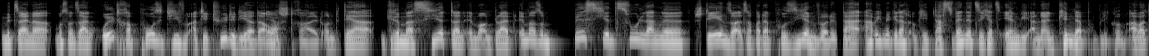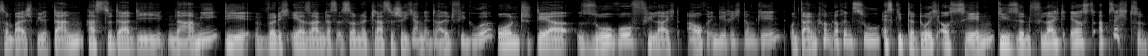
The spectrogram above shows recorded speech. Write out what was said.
mit seiner, muss man sagen, ultra positiven Attitüde, die er da Ja. ausstrahlt und der grimassiert dann immer und bleibt immer so ein bisschen zu lange stehen, so als ob er da posieren würde. Da habe ich mir gedacht, okay, das wendet sich jetzt irgendwie an ein Kinderpublikum. Aber zum Beispiel dann hast du da die Nami, die würde ich eher sagen, das ist so eine klassische Young Adult Figur. Und der Zoro vielleicht auch in die Richtung gehen. Und dann kommt noch hinzu, es gibt da durchaus Szenen, die sind vielleicht erst ab 16.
